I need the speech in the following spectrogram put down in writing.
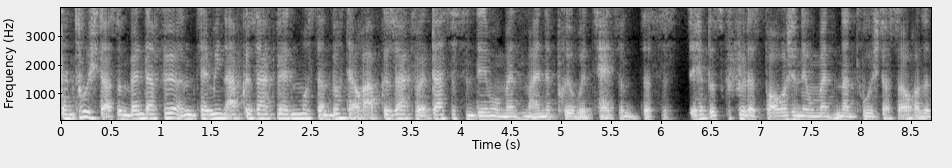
dann tue ich das. Und wenn dafür ein Termin abgesagt werden muss, dann wird er auch abgesagt, weil das ist in dem Moment meine Priorität. Und das ist, ich habe das Gefühl, das brauche ich in dem Moment und dann tue ich das auch. Also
